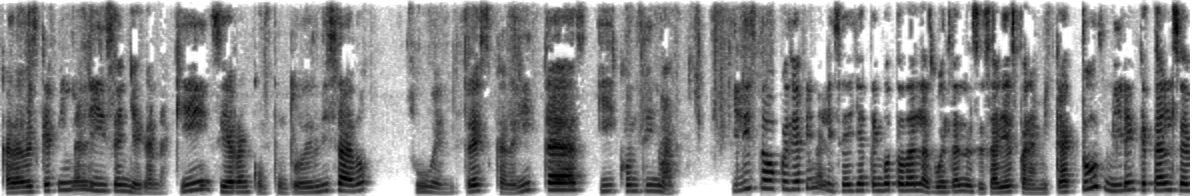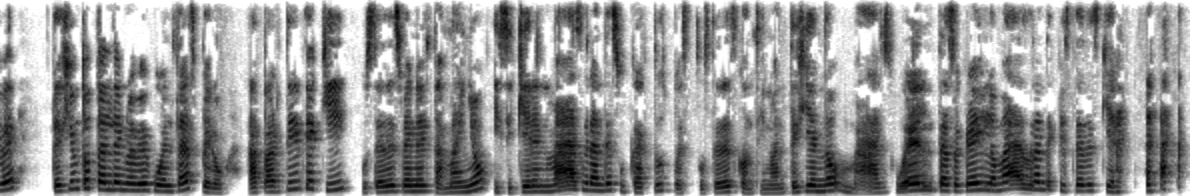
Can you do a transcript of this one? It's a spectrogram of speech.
Cada vez que finalicen, llegan aquí, cierran con punto deslizado, suben tres cadenitas y continuamos. Y listo, pues ya finalicé, ya tengo todas las vueltas necesarias para mi cactus. Miren qué tal se ve. Tejí un total de nueve vueltas, pero a partir de aquí ustedes ven el tamaño y si quieren más grande su cactus, pues ustedes continúan tejiendo más vueltas, ¿ok? Lo más grande que ustedes quieran.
